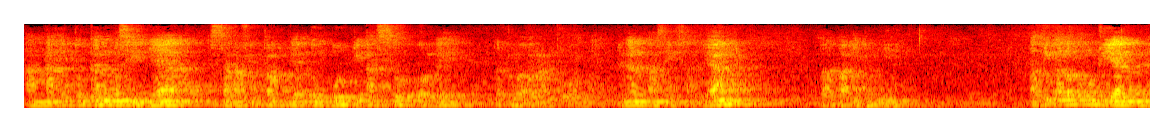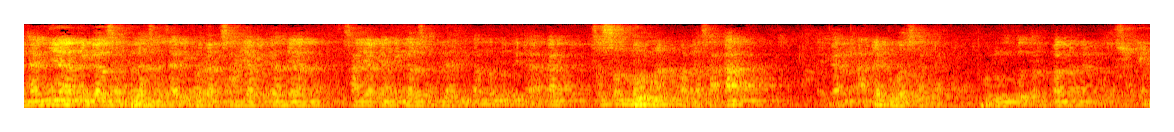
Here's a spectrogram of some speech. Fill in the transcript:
Anak itu kan mestinya secara fitrah dia tumbuh diasuh oleh kedua orang tuanya dengan kasih sayang bapak ibunya. Tapi kalau kemudian hanya tinggal sebelah saja ibarat sayap itu hanya sayapnya tinggal sebelah ini kan tentu tidak akan sesempurna pada saat kan ada dua sayap. Burung itu terbang dengan dua sayap.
